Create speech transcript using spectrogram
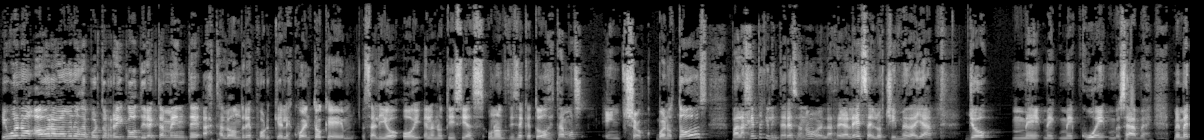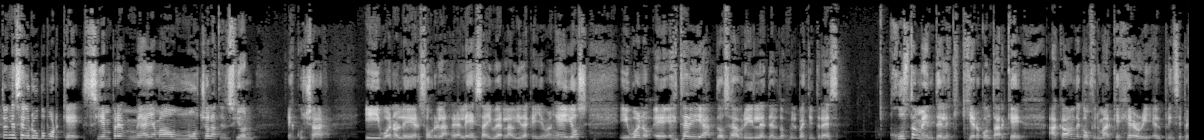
Y bueno, ahora vámonos de Puerto Rico directamente hasta Londres porque les cuento que salió hoy en las noticias una noticia que todos estamos en shock. Bueno, todos, para la gente que le interesa, ¿no? La realeza y los chismes de allá, yo me, me, me, o sea, me, meto en ese grupo porque siempre me ha llamado mucho la atención escuchar y bueno, leer sobre la realeza y ver la vida que llevan ellos. Y bueno, eh, este día, 12 de abril del 2023, Justamente les quiero contar que acaban de confirmar que Harry, el príncipe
